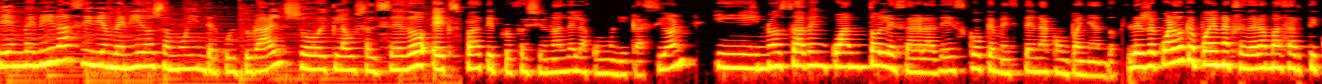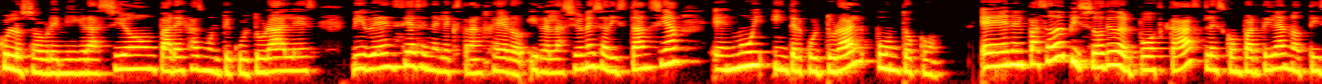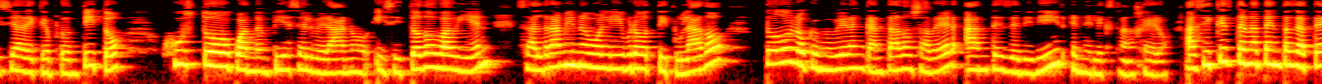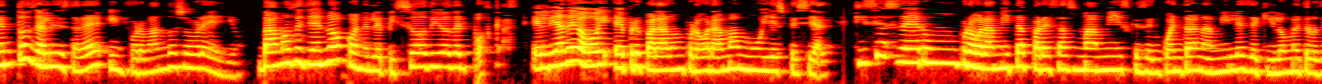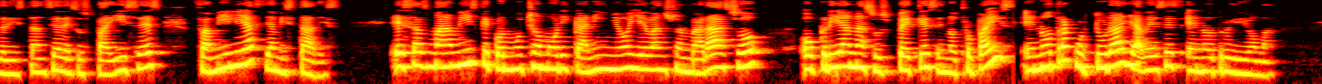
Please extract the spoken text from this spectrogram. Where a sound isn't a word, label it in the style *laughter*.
Bienvenidas y bienvenidos a Muy Intercultural. Soy Klaus Salcedo, expat y profesional de la comunicación y no saben cuánto les agradezco que me estén acompañando. Les recuerdo que pueden acceder a más artículos sobre migración, parejas multiculturales, vivencias en el extranjero y relaciones a distancia en muyintercultural.com. En el pasado episodio del podcast les compartí la noticia de que prontito Justo cuando empiece el verano y si todo va bien, saldrá mi nuevo libro titulado todo lo que me hubiera encantado saber antes de vivir en el extranjero. Así que estén atentas y atentos, ya les estaré informando sobre ello. Vamos de lleno con el episodio del podcast. El día de hoy he preparado un programa muy especial. Quise hacer un programita para esas mamis que se encuentran a miles de kilómetros de distancia de sus países, familias y amistades esas mamis que con mucho amor y cariño llevan su embarazo o crían a sus peques en otro país, en otra cultura y a veces en otro idioma.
